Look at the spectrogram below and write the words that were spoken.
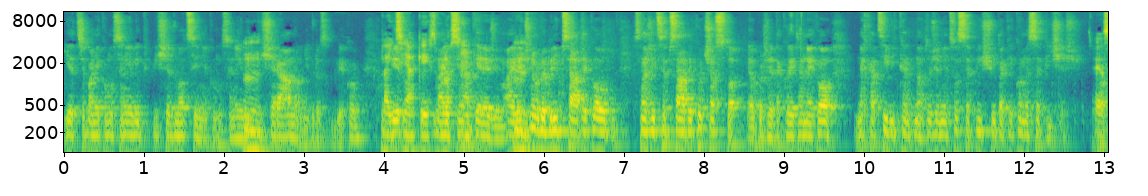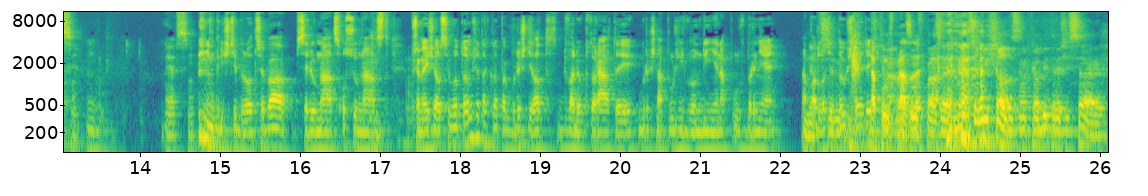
je třeba někomu se nejlíp píše v noci, někomu se nejlíp mm. píše ráno, někdo jako najít si nějaký, najít si nějaký režim. A je mm. většinou dobrý psát jako, snažit se psát jako často, jo, protože takový ten jako nechací víkend na to, že něco se píšu, tak jako nesepíšeš. Jasně. Mm. Jasně. Když ti bylo třeba 17, 18, přemýšlel jsi o tom, že takhle pak budeš dělat dva doktoráty, budeš na půl žít v Londýně, na půl v Brně? Napadlo se to už tehdy? Na půl v Praze. Na půl v Praze. Nepřemýšlel, to jsem chtěl být režisér,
